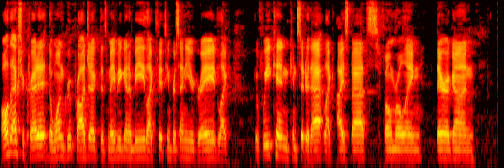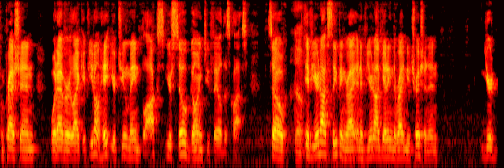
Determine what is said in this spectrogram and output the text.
all the extra credit, the one group project that's maybe going to be like 15% of your grade, like if we can consider that like ice baths, foam rolling, Theragun, compression, whatever, like if you don't hit your two main blocks, you're still going to fail this class. So yeah. if you're not sleeping right and if you're not getting the right nutrition and you're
